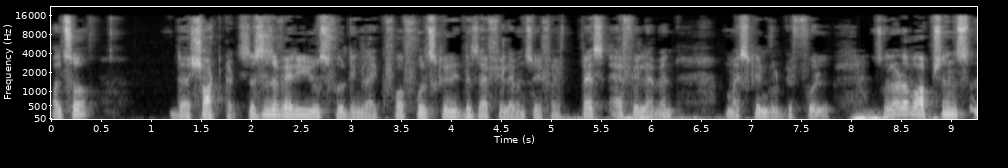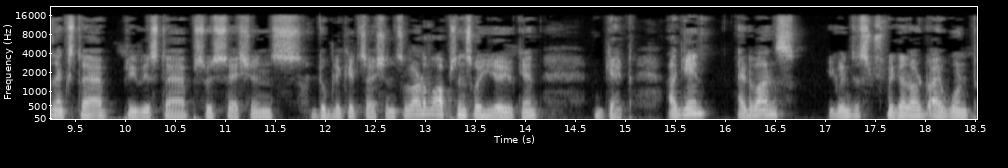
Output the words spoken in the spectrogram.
also the shortcuts. This is a very useful thing. Like for full screen it is f11 so if i press f11 my screen will be full. So a lot of options next tab previous tab switch sessions duplicate sessions. So a lot of options over here you can get. Again advanced you can just figure out i won't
